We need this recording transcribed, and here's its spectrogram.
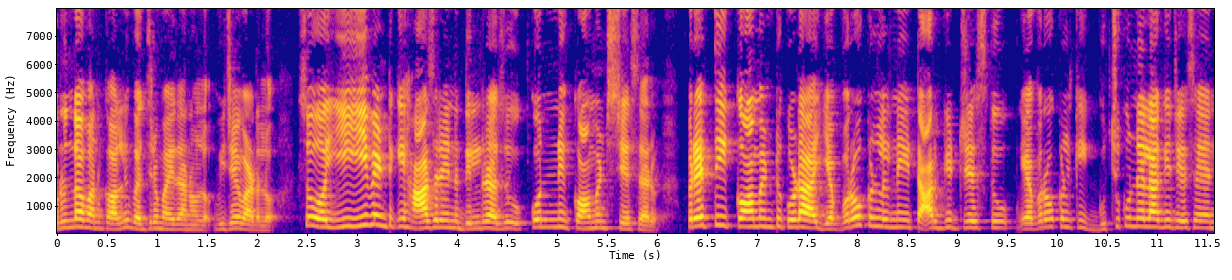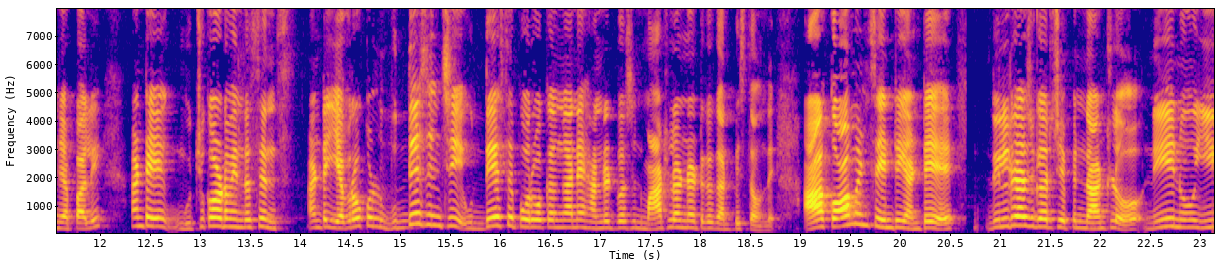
బృందావన్ కాలనీ వజ్ర మైదానంలో విజయవాడలో. సో ఈ ఈవెంట్కి హాజరైన దిల్ రాజు కొన్ని కామెంట్స్ చేశారు. ప్రతి కామెంట్ కూడా ఎవరో ఒకళ్ళని టార్గెట్ చేస్తూ ఎవరో ఒకరికి గుచ్చుకునేలాగే చేశాయని చెప్పాలి. అంటే గుచ్చుకోవడం ఇన్ ద సెన్స్ అంటే ఎవరో ఒకళ్ళని ఉద్దేశించి ఉద్దేశపూర్వకంగానే హండ్రెడ్ పర్సెంట్ మాట్లాడినట్టుగా కనిపిస్తూ ఉంది. ఆ కామెంట్స్ ఏంటి అంటే దిల్ రాజు గారు చెప్పిన దాంట్లో నేను ఈ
